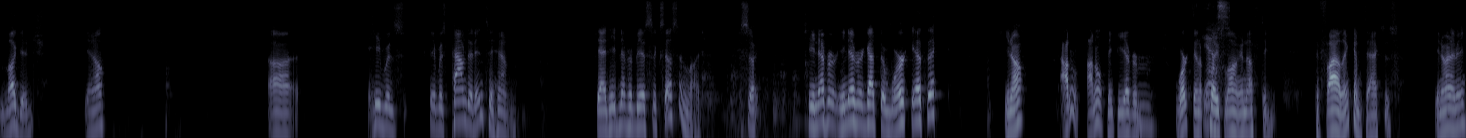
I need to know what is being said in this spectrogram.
luggage, you know. Uh, he was it was pounded into him that he'd never be a success in life. So he never he never got the work ethic. You know, I don't I don't think he ever mm. worked in a yes. place long enough to to file income taxes. You know what I mean?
